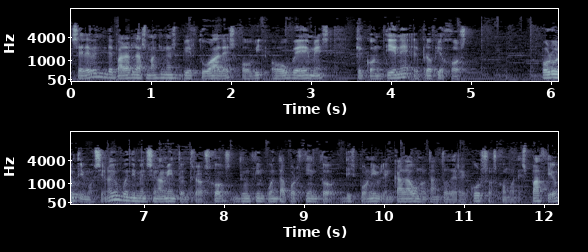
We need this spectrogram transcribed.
se deben deparar las máquinas virtuales o, VMs que contiene el propio host. Por último, si no hay un buen dimensionamiento entre los hosts de un 50% disponible en cada uno tanto de recursos como de espacio,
